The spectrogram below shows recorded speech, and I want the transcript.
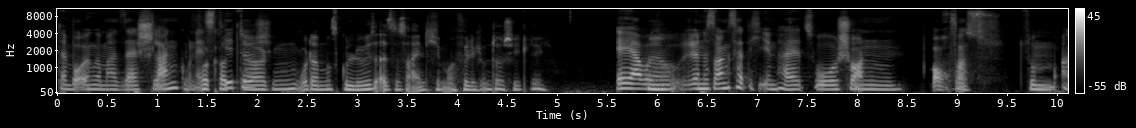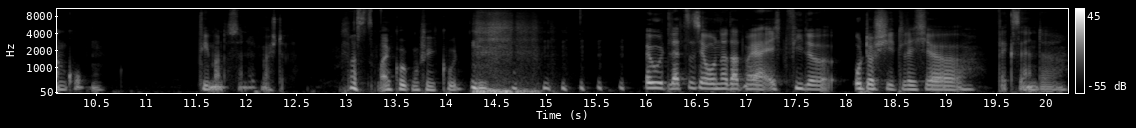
Dann war irgendwann mal sehr schlank und Ich grad ästhetisch. Sagen, oder muskulös, also es ist eigentlich immer völlig unterschiedlich. Ja, ja, aber Ja. so Renaissance hatte ich eben halt so schon auch was zum Angucken. Wie man das dann nicht möchte. Was zum Angucken finde ich gut. Ja gut, letztes Jahrhundert hatten wir ja echt viele unterschiedliche wechselnde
